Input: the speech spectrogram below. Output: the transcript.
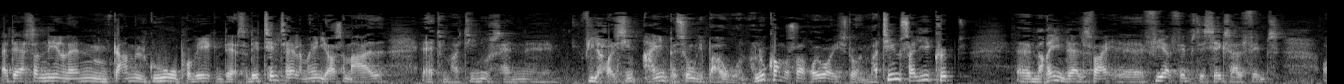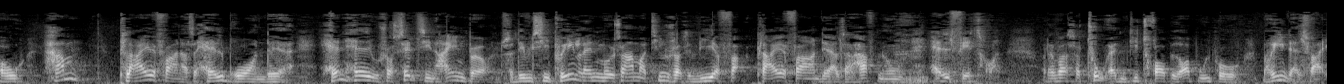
at der er sådan en eller anden gammel guru på væggen der, så det tiltaler mig egentlig også meget, at Martinus han øh, ville holde sin egen person i baggrund. Og nu kommer så røverhistorien. Martinus har lige købt øh, Mariendalsvej øh, 94-96, og ham, plejefaren, altså halvbroren der, han havde jo så selv sine egne børn, så det vil sige på en eller anden måde, så har Martinus altså via plejefaren der altså haft nogle halvfætre. Og der var så to af dem, de troppede op ud på Mariendalsvej.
